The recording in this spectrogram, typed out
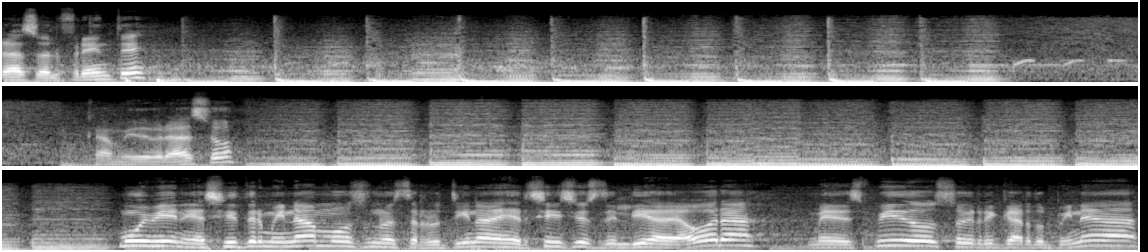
Brazo al frente. Cambio de brazo. Muy bien, y así terminamos nuestra rutina de ejercicios del día de ahora. Me despido, soy Ricardo Pineda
